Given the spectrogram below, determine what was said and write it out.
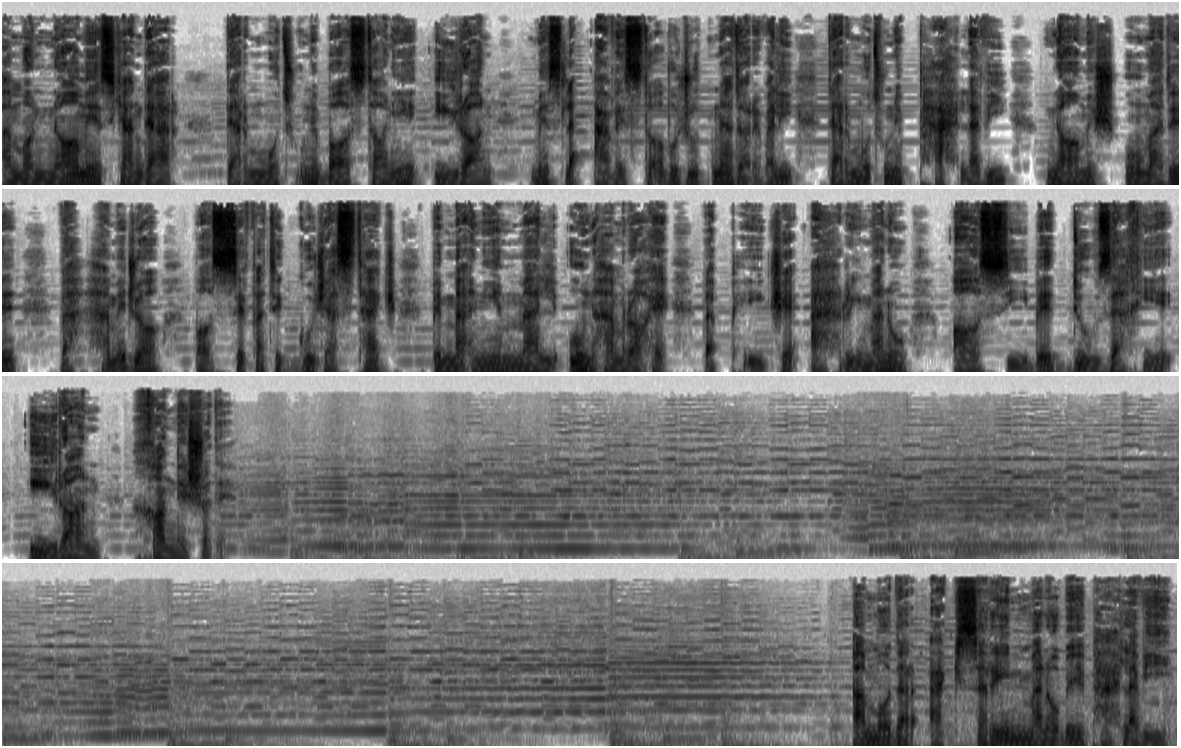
اما نام اسکندر در متون باستانی ایران مثل اوستا وجود نداره ولی در متون پهلوی نامش اومده و همه جا با صفت گجستک به معنی ملعون همراهه و پیک اهریمن و آسیب دوزخی ایران خوانده شده. اما در اکثر این منابع پهلوی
